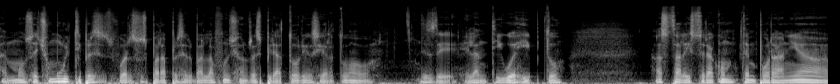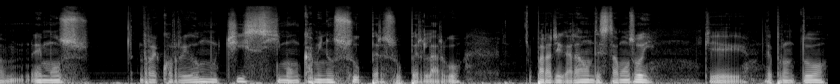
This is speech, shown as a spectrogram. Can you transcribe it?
hemos hecho múltiples esfuerzos para preservar la función respiratoria, ¿cierto? Desde el antiguo Egipto hasta la historia contemporánea hemos recorrido muchísimo, un camino súper, súper largo para llegar a donde estamos hoy. Que de pronto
